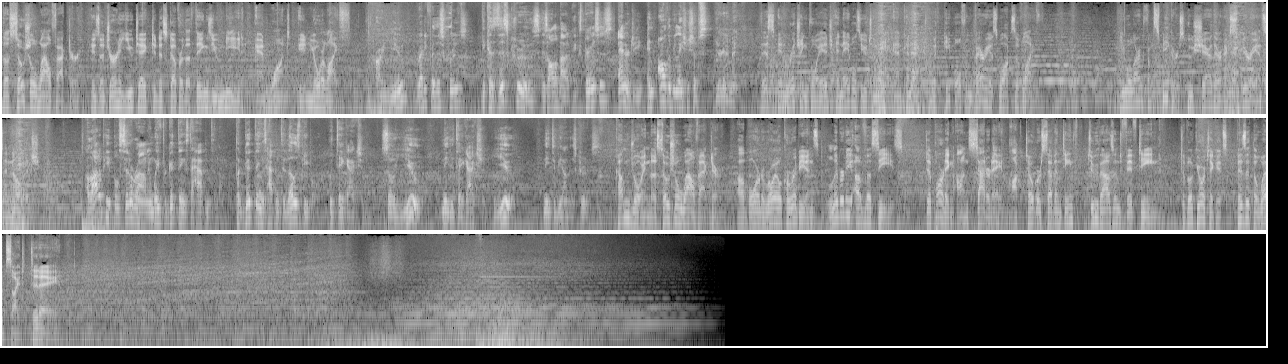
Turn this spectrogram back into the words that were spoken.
The Social Wow Factor is a journey you take to discover the things you need and want in your life. Are you ready for this cruise? Because this cruise is all about experiences, energy, and all the relationships you're gonna make. This enriching voyage enables you to meet and connect with people from various walks of life. You will learn from speakers who share their experience and knowledge. A lot of people sit around and wait for good things to happen to them. But good things happen to those people who take action. So you need to take action. You need to be on this cruise. Come join the Social Wow Factor aboard Royal Caribbean's Liberty of the Seas, departing on Saturday, October 17th, 2015. To book your tickets, visit the website today.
